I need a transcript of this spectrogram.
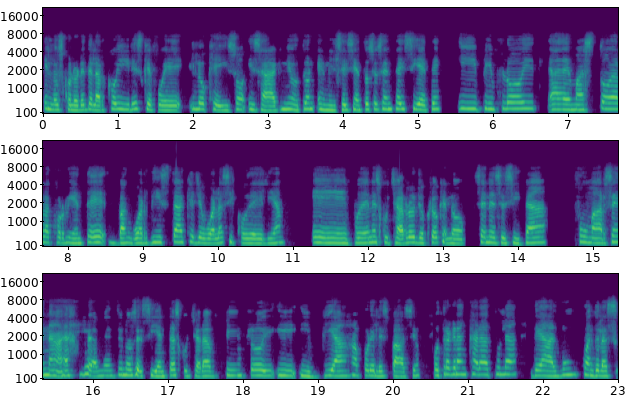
en los colores del arco iris, que fue lo que hizo Isaac Newton en 1667. Y Pink Floyd, además, toda la corriente vanguardista que llevó a la psicodelia eh, pueden escucharlo, yo creo que no se necesita fumarse nada, realmente uno se sienta a escuchar a Pink Floyd y, viaja por el espacio. Otra gran carátula de álbum, cuando las,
